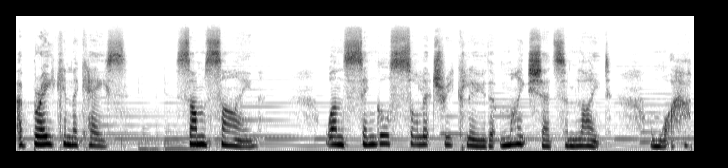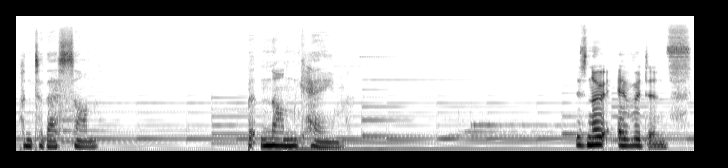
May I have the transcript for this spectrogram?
A break in the case, some sign, one single solitary clue that might shed some light on what happened to their son. But none came. There's no evidence.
